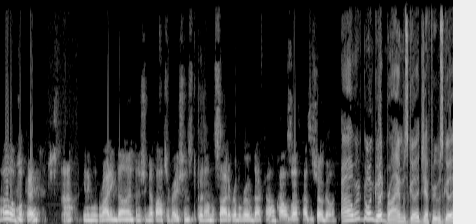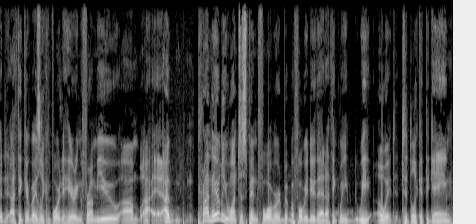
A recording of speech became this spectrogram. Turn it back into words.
Oh, I'm okay. Uh, getting a little writing done, finishing up observations to put on the site at rebelgrove.com. How's uh, how's the show going? Uh, we're going good. Brian was good. Jeffrey was good. I think everybody's looking forward to hearing from you. Um, I, I primarily want to spin forward, but before we do that, I think we we owe it to look at the game.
